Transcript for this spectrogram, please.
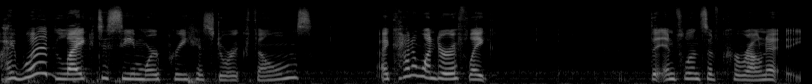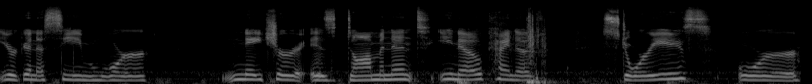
I would like to see more prehistoric films. I kind of wonder if, like, the influence of Corona, you're going to see more nature is dominant, you know, kind of stories or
